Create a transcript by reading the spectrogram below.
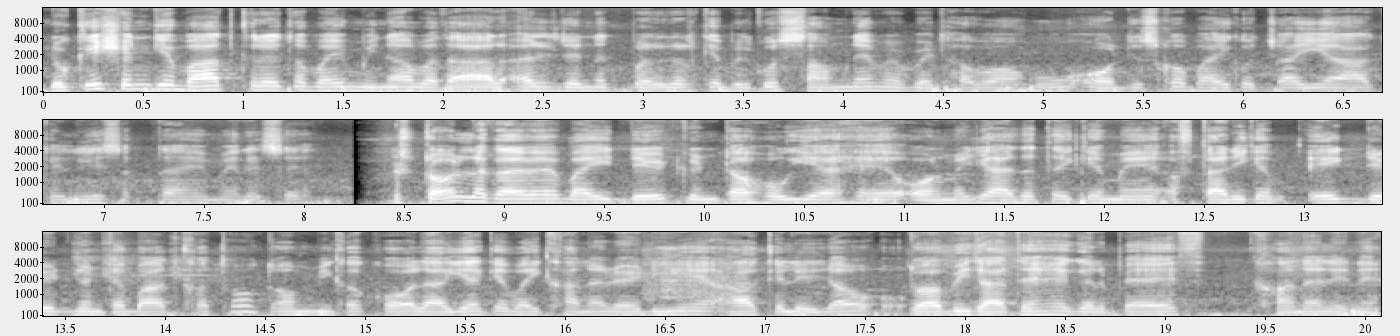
लोकेशन की बात करें तो भाई मीना बाज़ार, अल जन्नत बर्गर के बिल्कुल सामने में बैठा हुआ हूँ और जिसको भाई को चाहिए आके ले सकता है मेरे से। स्टॉल लगाए हुए भाई, डेढ़ घंटा हो गया है और मेरी आदत है कि मैं अफ्तारी के एक डेढ़ घंटे बाद खाता हूँ तो अम्मी का कॉल आ गया कि भाई खाना रेडी है, आके ले जाओ। तो अभी जाते हैं घर पे खाना लेने।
